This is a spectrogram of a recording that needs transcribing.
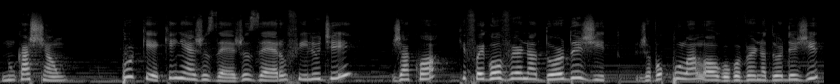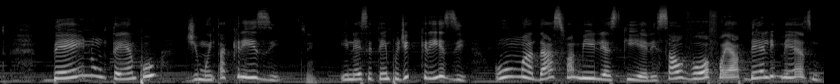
num caixão. Por quê? Quem é José? José era o filho de Jacó, que foi governador do Egito. Já vou pular logo, o governador do Egito, bem num tempo de muita crise. Sim. E nesse tempo de crise, uma das famílias que ele salvou foi a dele mesmo.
